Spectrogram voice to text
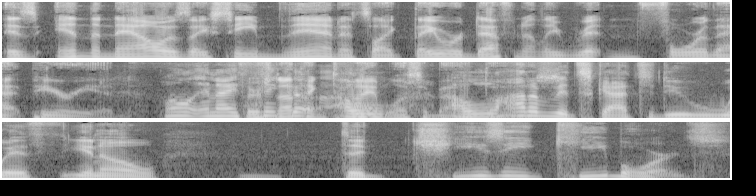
is in the now as they seem then. It's like they were definitely written for that period. Well, and I There's think nothing a, timeless a, about a lot those. of it's got to do with you know the cheesy keyboards.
